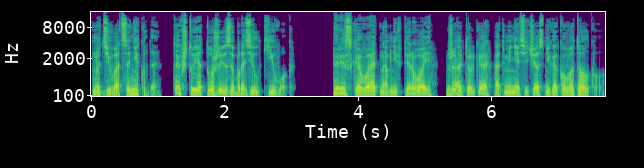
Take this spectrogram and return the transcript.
но деваться некуда, так что я тоже изобразил кивок. Рисковать нам не впервой, жаль только, от меня сейчас никакого толку.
